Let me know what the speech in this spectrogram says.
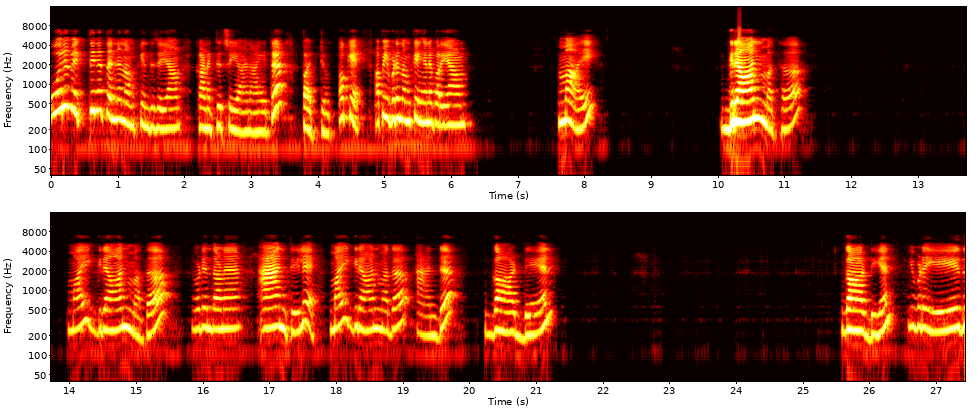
ഒരു വ്യക്തിനെ തന്നെ നമുക്ക് എന്ത് ചെയ്യാം? കണക്ട് ചെയ്യാനായിട്ട് പറ്റും. ഓക്കെ അപ്പൊ ഇവിടെ നമുക്ക് എങ്ങനെ പറയാം? My grandmother. മൈ ഗ്രാൻഡ് മദർ ഇവിടെ എന്താണ്? ആൻഡ് അല്ലേ my grandmother and guardian guardian ഇവിടെ ഏത്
